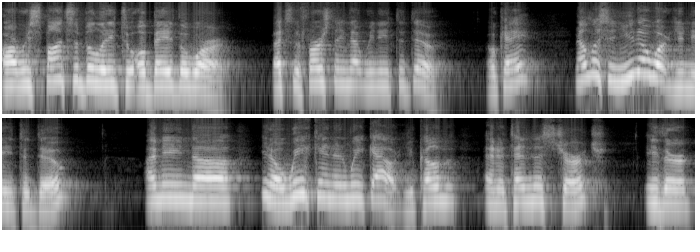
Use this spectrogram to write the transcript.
our responsibility to obey the word. That's the first thing that we need to do. Okay? Now, listen, you know what you need to do. I mean, uh, you know, week in and week out, you come and attend this church, either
